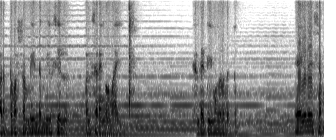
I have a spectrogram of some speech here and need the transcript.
അടുത്ത വർഷം വീണ്ടും മ്യൂസിയൽ മത്സരങ്ങളുമായി രണ്ട് ടീമുകളും എത്തും. ഏകദേശം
